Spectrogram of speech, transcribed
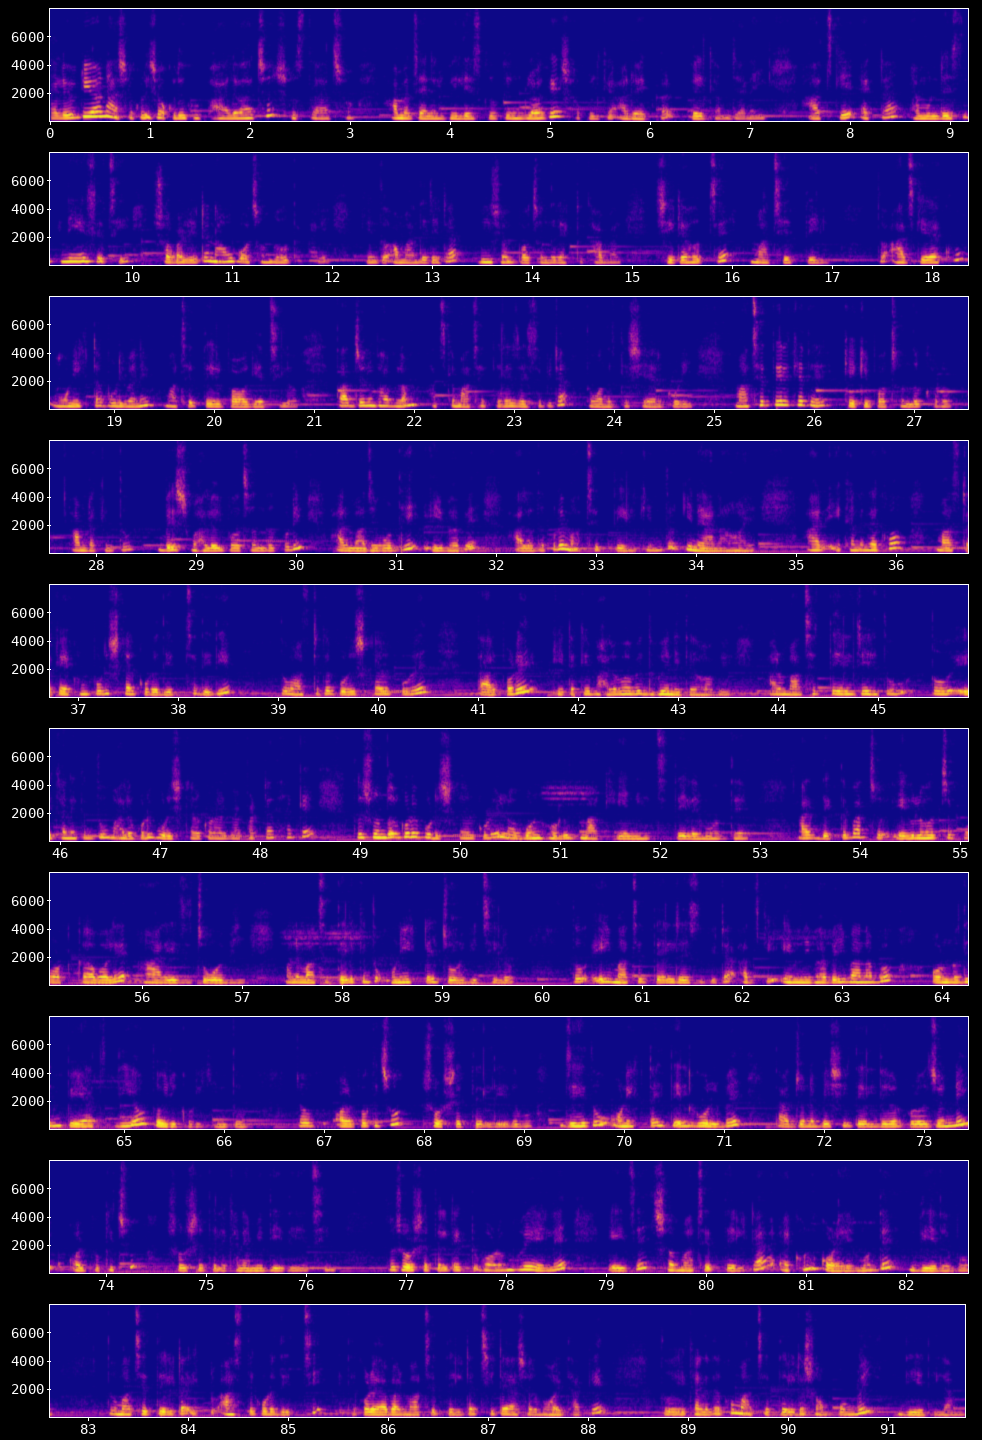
Hello everyone আশা করি সকলে খুব ভালো আছো, সুস্থ আছো। আমার চ্যানেল ভিলেজ কুকিং ব্লগে সকলকে আরও একবার ওয়েলকাম জানাই। আজকে একটা এমন রেসিপি নিয়ে এসেছি, সবার এটা নাও পছন্দ হতে পারে, কিন্তু আমাদের এটা ভীষণ পছন্দের একটা খাবার, সেটা হচ্ছে মাছের তেল। তো আজকে দেখো, অনেকটা পরিমাণে মাছের তেল পাওয়া গেছিল। তার জন্য ভাবলাম আজকে মাছের তেলের রেসিপিটা তোমাদেরকে শেয়ার করি। মাছের তেল খেতে কে কে পছন্দ করো? আমরা কিন্তু বেশ ভালোই পছন্দ করি আর মাঝে মধ্যে এইভাবে আলাদা করে মাছের তেল কিন্তু কিনে আনা হয়। আর এখানে দেখো মাছটাকে এখন পরিষ্কার করে দিচ্ছে দিদি। তো মাছটাকে পরিষ্কার করে তারপরে এটাকে ভালোভাবে ধুয়ে নিতে হবে। আর মাছের তেল যেহেতু, তো এখানে কিন্তু ভালো করে পরিষ্কার করার ব্যাপারটা থাকে। তো সুন্দর করে পরিষ্কার করে লবণ, হলুদ মাখিয়ে নিয়েছি তেলের মধ্যে। আর দেখতে পাচ্ছ, এগুলো হচ্ছে পটকা বলে আর এই যে চর্বি মানে মাছের তেলে কিন্তু অনেকটাই চর্বি ছিল। তো এই মাছের তেল রেসিপিটা আজকে এমনিভাবেই বানাবো, অন্যদিন পেঁয়াজ দিয়েও তৈরি করি কিন্তু। তো অল্প কিছু সর্ষের তেল দিয়ে দেবো। যেহেতু অনেকটাই তেল গলবে, তার জন্য বেশি তেল দেওয়ার প্রয়োজন নেই। অল্প কিছু সর্ষের তেল এখানে আমি দিয়ে দিয়েছি। তো সর্ষের তেলটা একটু গরম হয়ে এলে এই যে সব মাছের তেলটা এখন কড়াইয়ের মধ্যে দিয়ে দেবো। তো মাছের তেলটা একটু আস্তে করে দিচ্ছি, এতে করে আবার মাছের তেলটা ছিটে আসার ভয় থাকে। তো এখানে দেখো মাছের তেলটা সম্পূর্ণই দিয়ে দিলাম।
